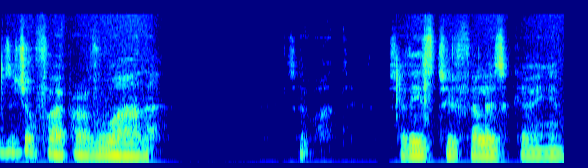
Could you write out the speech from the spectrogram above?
residual firepower of one. So, so these two fellows are going in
